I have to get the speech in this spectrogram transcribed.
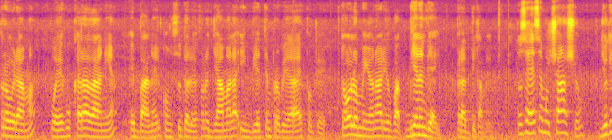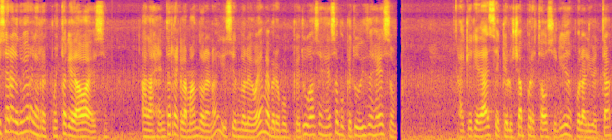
programa puedes buscar a Dania, el banner con su teléfono, llámala e invierte en propiedades porque todos los millonarios vienen de ahí prácticamente. Entonces ese muchacho, yo quisiera que tuviera la respuesta que daba a eso. A la gente reclamándole, ¿no? Y diciéndole, oye, pero ¿por qué tú haces eso? ¿Por qué tú dices eso? Hay que quedarse, hay que luchar por Estados Unidos, por la libertad.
